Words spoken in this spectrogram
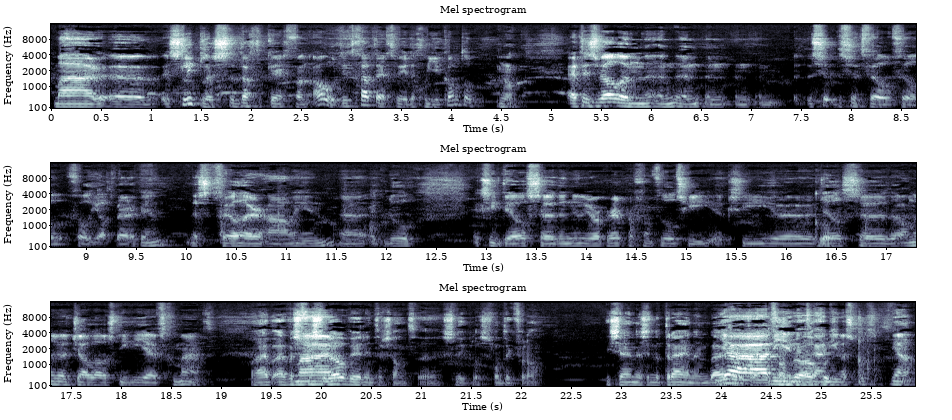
Maar eh, Sleepless, daar dacht ik echt van, oh, dit gaat echt weer de goede kant op. Ja. Het is wel een, een, een, een, een, er zit, veel, veel, veel jatwerk in. Er zit veel herhaling in. Eh, ik bedoel, ik zie deels eh, de New York Ripper van Fulci. Ik zie deels de andere Jallo's die hij heeft gemaakt. Maar hij, hij was Maar- visueel weer interessant, Sleepless, vond ik vooral. Die scènes in de trein en buiten de Ja, die in de wel trein die was goed. Ja,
